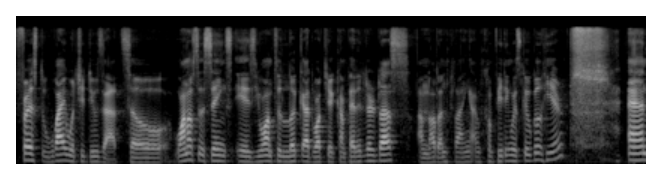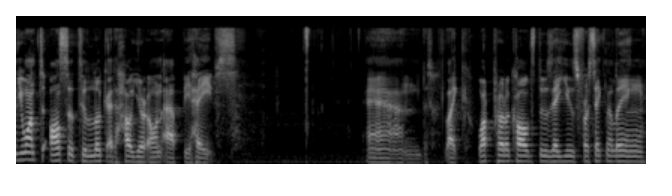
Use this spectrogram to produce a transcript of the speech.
first, why would you do that? So one of the things is you want to look at what your competitor does. I'm not implying I'm competing with Google here. And you want to also to look at how your own app behaves. And like, what protocols do they use for signaling?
